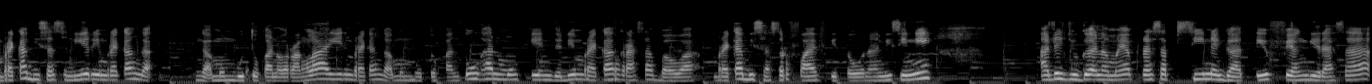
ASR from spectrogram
mereka bisa sendiri mereka nggak nggak membutuhkan orang lain, mereka nggak membutuhkan Tuhan mungkin. Jadi mereka ngerasa bahwa mereka bisa survive gitu. Nah di sini ada juga namanya persepsi negatif yang dirasa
